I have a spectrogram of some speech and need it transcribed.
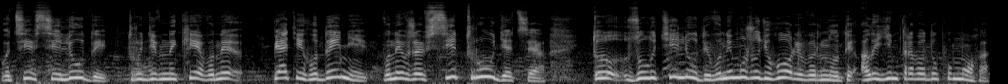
Оці всі люди, трудівники, вони п'ятій годині вони вже всі трудяться. То золоті люди, вони можуть гори вернути, але їм треба допомога.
